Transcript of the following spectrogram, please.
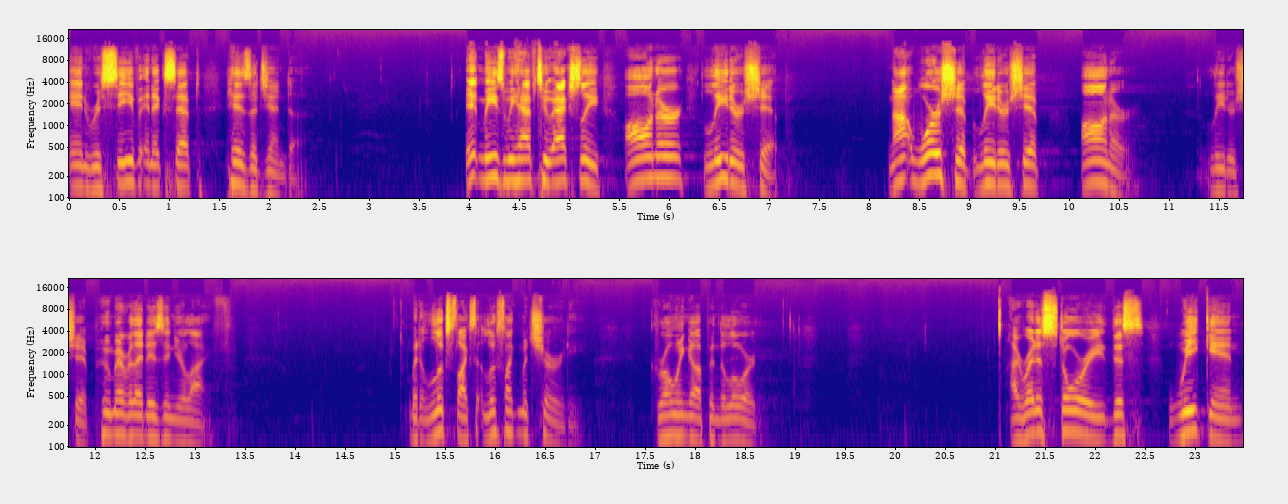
and receive and accept His agenda. It means we have to actually honor leadership, not worship leadership, honor leadership, whomever that is in your life. But it looks like it looks like maturity, growing up in the Lord. I read a story this weekend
